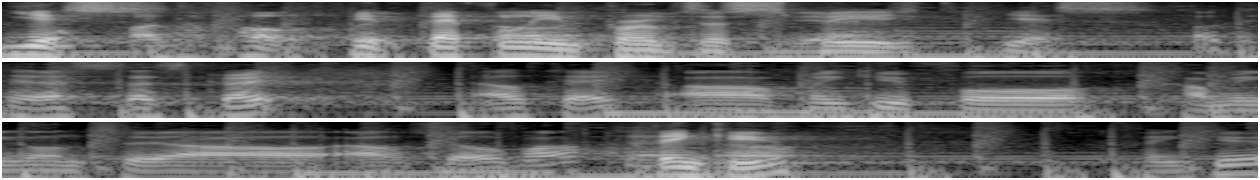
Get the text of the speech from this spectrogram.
yes, Thunderbolt 3 it definitely improves the Yeah. speed. Yes. Okay, that's, that's great. Okay, uh, thank you for coming on to our, our show, Mark. Thank you. Uh, thank you.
